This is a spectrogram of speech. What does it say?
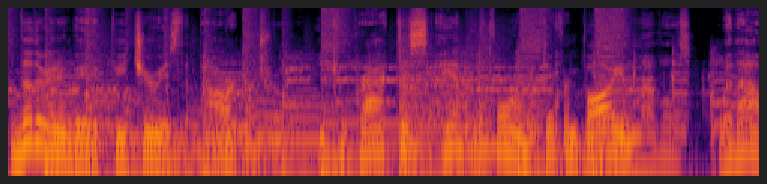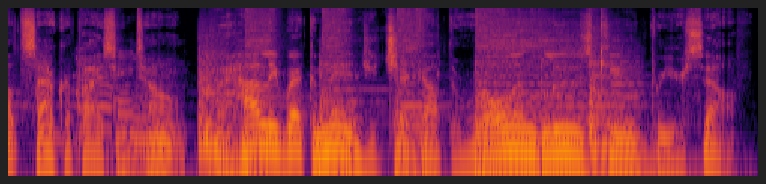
Another innovative feature is the power control. You can practice and perform at different volume levels without sacrificing tone. I highly recommend you check out the Roland Blues Cube for yourself.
